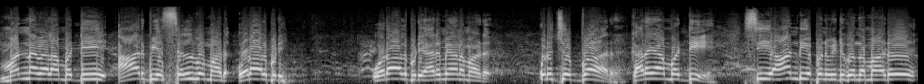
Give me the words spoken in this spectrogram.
மன்னவேலாம்பட்டி ஆர்பிஎஸ் செல்வ மாடு. ஒரு ஆள் படி. ஒரு ஆள் படி அருமையான மாடு. பிடிச்சுப்பார் கரையாம்பட்டி சி ஆண்டியப்பன் வீட்டுக்கு வந்த மாடு.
